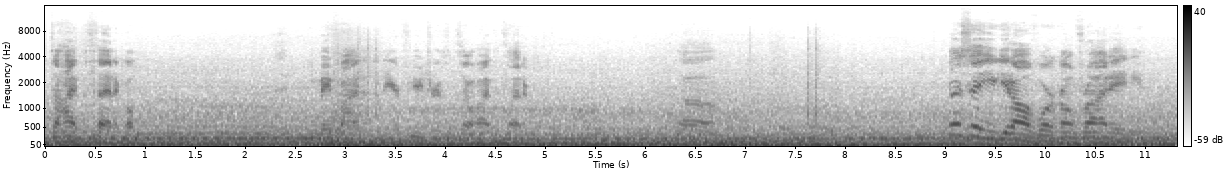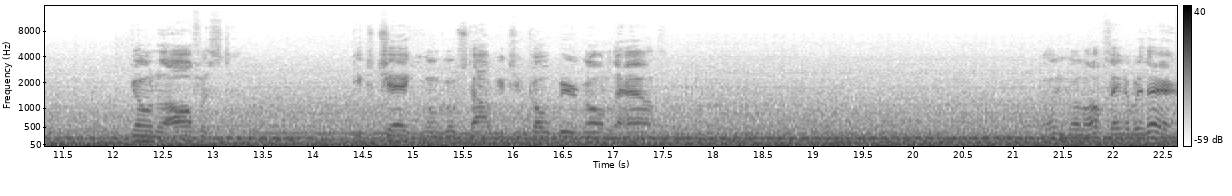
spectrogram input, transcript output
It's a hypothetical. You may find in the near future it's so hypothetical. Uh, let's say you get off work on Friday and you go into the office to get your check. You're going to go stop, get your cold beer, go on to the house. Well, you go in the office, ain't nobody there.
